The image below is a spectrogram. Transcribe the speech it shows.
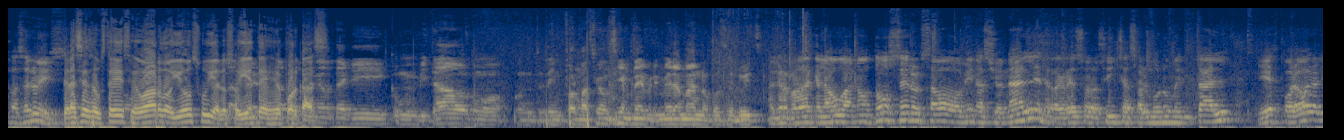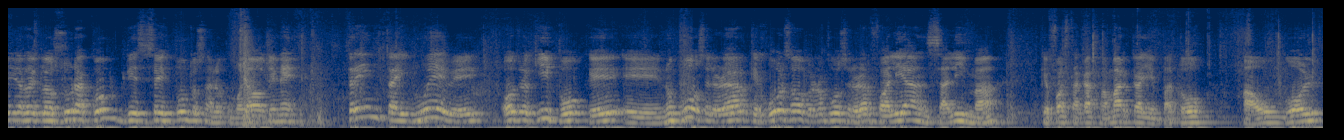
José Luis. Gracias a ustedes, Eduardo, Yosu y a los oyentes de Epocas. tenerte aquí como invitado, como con la información siempre de primera mano, José Luis. Hay que recordar que la U ganó 2-0 el sábado binacional el regreso a los hinchas al Monumental y es por ahora líder de clausura con 16 puntos. El acumulado tiene 39, otro equipo que eh, no pudo celebrar, que jugó el sábado pero no pudo celebrar fue Alianza Lima, que fue hasta Cajamarca y empató a un gol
